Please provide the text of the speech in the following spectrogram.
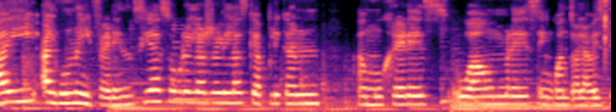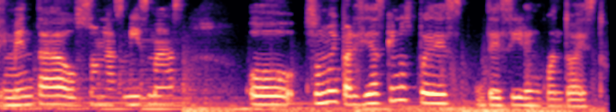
¿hay alguna diferencia sobre las reglas que aplican a mujeres o a hombres en cuanto a la vestimenta o son las mismas o son muy parecidas? ¿Qué nos puedes decir en cuanto a esto?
